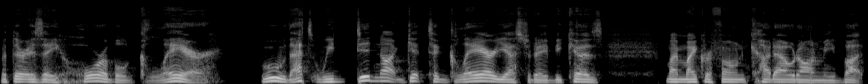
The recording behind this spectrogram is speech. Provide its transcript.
but there is a horrible glare. Ooh, that's we did not get to glare yesterday because my microphone cut out on me, but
